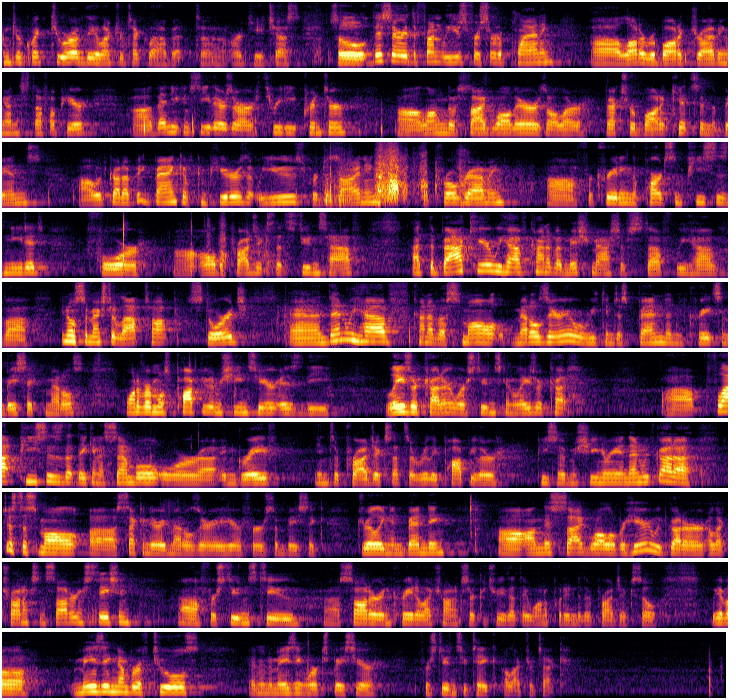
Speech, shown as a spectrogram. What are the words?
Welcome to a quick tour of the Electrotech lab at uh, RTHS. So this area at the front we use for sort of planning, uh, a lot of robotic driving and stuff up here. Uh, then you can see there's our 3D printer. Uh, along the side wall there is all our VEX robotic kits in the bins. Uh, we've got a big bank of computers that we use for designing, for programming, uh, for creating the parts and pieces needed for all the projects that students have. At the back here, we have kind of a mishmash of stuff. We have, uh, you know, some extra laptop storage. And then we have kind of a small metals area where we can just bend and create some basic metals. One of our most popular machines here is the laser cutter, where students can laser cut uh, flat pieces that they can assemble or uh, engrave into projects. That's a really popular piece of machinery. And then we've got a just a small uh, secondary metals area here for some basic drilling and bending. Uh, on this side wall over here, we've got our electronics and soldering station uh, for students to uh, solder and create electronic circuitry that they want to put into their project. So we have an amazing number of tools and an amazing workspace here for students who take Electrotech.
